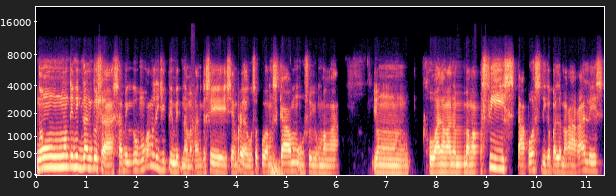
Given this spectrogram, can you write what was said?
nung, nung tinignan ko siya, sabi ko mukhang legitimate naman kasi siyempre uso po ang scam, uso yung mga yung kuha na nga ng mga fees, tapos di ka pala makakaalis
